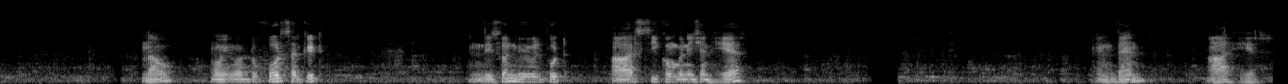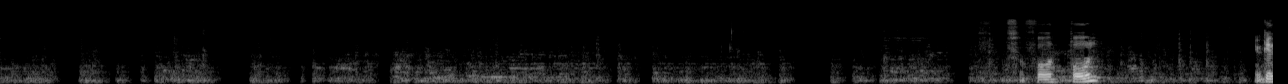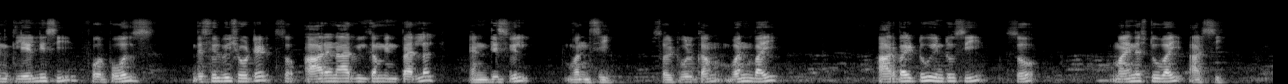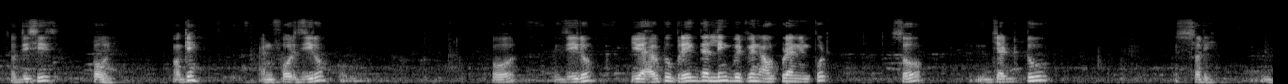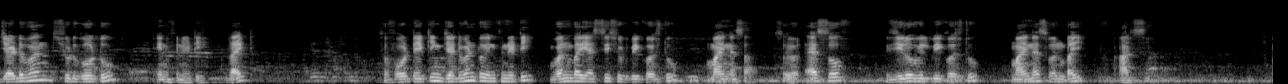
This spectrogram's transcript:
Now moving on to fourth circuit. In this one we will put rc combination here. And then r here for pole you can clearly see for poles. This will be shorted. So r and r will come in parallel and this will 1c so it will come 1 by r by 2 into c. So minus 2 by rc so this is pole. Okay? And for 0 for 0 you have to break the link between output and input. So z2 sorry z1 should go to infinity right? So for taking z1 to infinity 1 by sc should be equals to minus r. So your s of 0 will be equals to minus 1 by rc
